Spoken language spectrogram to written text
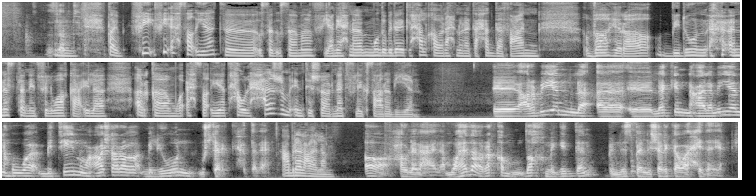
بالضبط. طيب في في إحصائيات آه، أستاذ أسامة يعني إحنا منذ بداية الحلقة ونحن نتحدث عن ظاهرة بدون أن نستند في الواقع إلى أرقام وإحصائيات حول حجم انتشار نتفليكس عربيا. آه، عربيا لا آه، لكن عالميا هو 210 مليون مشترك حتى الآن. عبر العالم. آه حول العالم. وهذا رقم ضخم جدا بالنسبة لشركة واحدة يعني.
